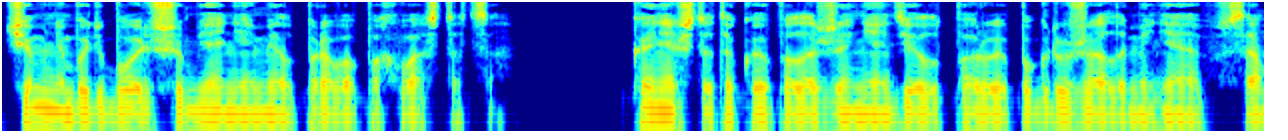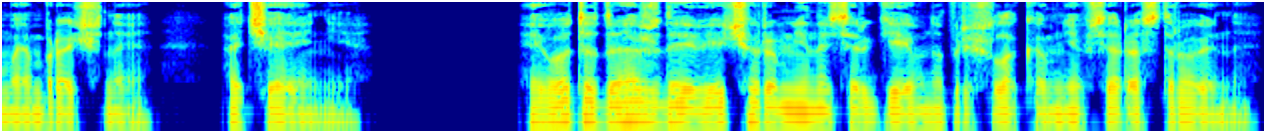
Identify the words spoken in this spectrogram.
Чем-нибудь большим я не имел права похвастаться. Конечно, такое положение дел порой погружало меня в самое мрачное отчаяние. И вот однажды вечером Нина Сергеевна пришла ко мне вся расстроенная,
